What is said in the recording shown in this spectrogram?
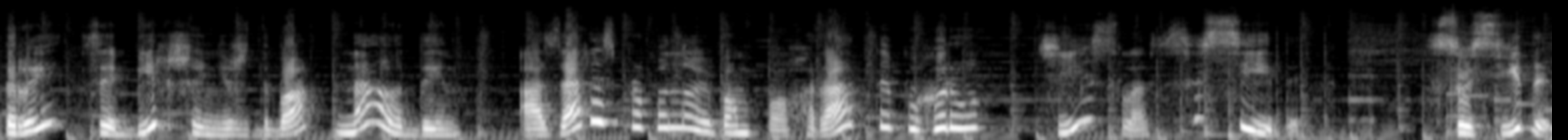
3 це більше, ніж 2 на 1. А зараз пропоную вам пограти в гру числа сусіди. Сусіди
